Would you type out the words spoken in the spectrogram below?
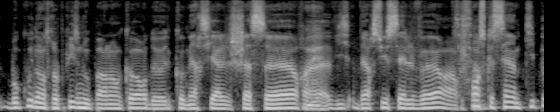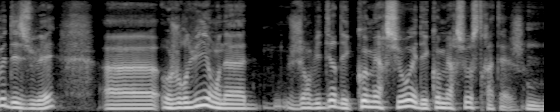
beaucoup d'entreprises nous parlent encore de commercial chasseur euh, versus éleveur. je pense que c'est un petit peu désuet. Euh, Aujourd'hui, on a, j'ai envie de dire, des commerciaux et des commerciaux stratèges. Hmm.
